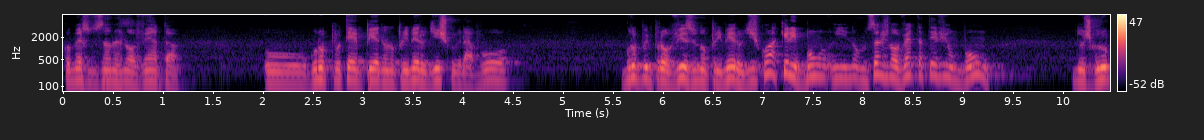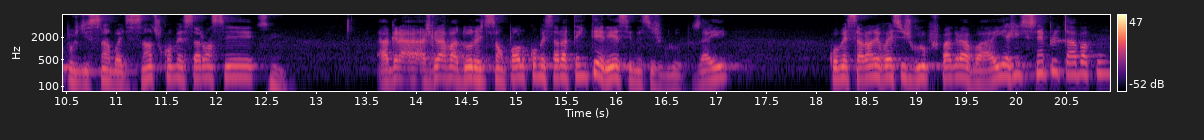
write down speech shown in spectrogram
Começo dos anos 90, o grupo Tempero no primeiro disco gravou. Grupo Improviso no primeiro disco. Aquele boom, e nos anos 90 teve um boom dos grupos de samba de Santos, começaram a ser Sim. as gravadoras de São Paulo começaram a ter interesse nesses grupos. Aí começaram a levar esses grupos para gravar. Aí a gente sempre estava com,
